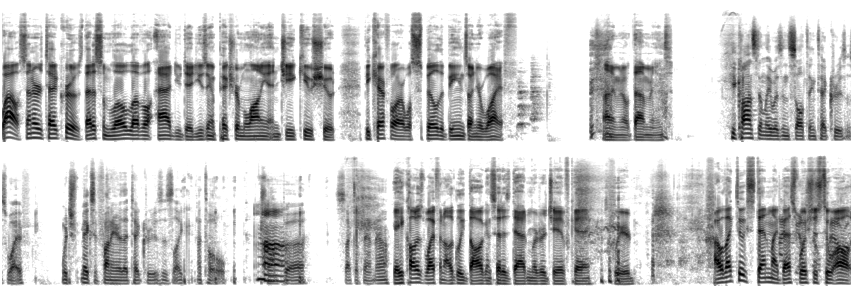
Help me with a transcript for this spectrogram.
Wow, Senator Ted Cruz, that is some low level ad you did using a picture of Melania and GQ shoot. Be careful or I will spill the beans on your wife. I don't even know what that means. he constantly was insulting Ted Cruz's wife, which makes it funnier that Ted Cruz is like a total Trump Uh. uh, psychopath now. Yeah, he called his wife an ugly dog and said his dad murdered JFK. It's weird. I would like to extend my best wishes to all,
